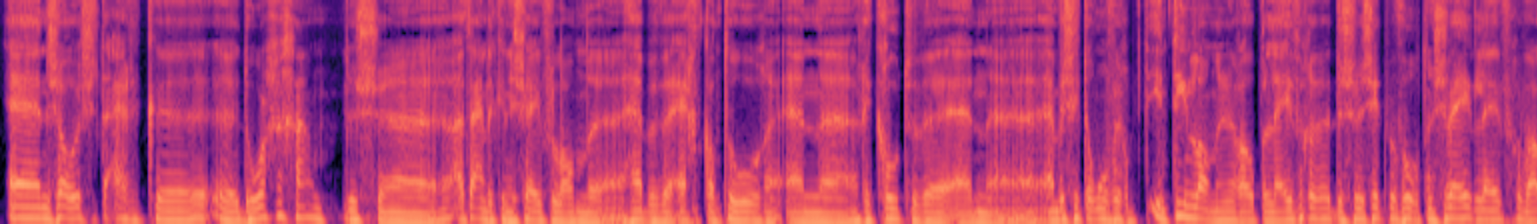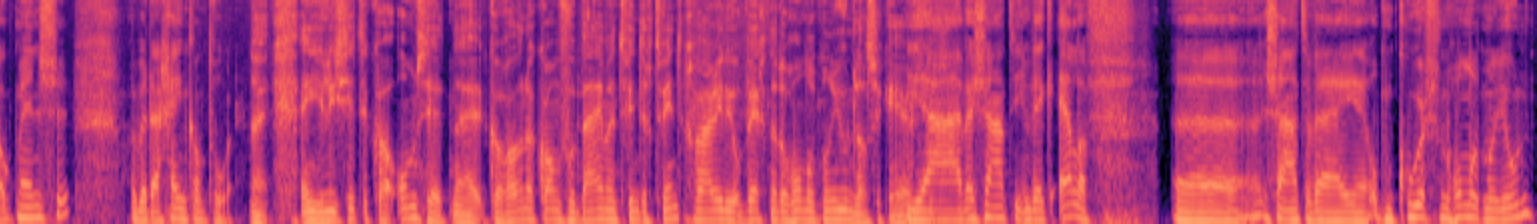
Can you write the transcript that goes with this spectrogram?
En zo is het eigenlijk eh, doorgegaan. Dus uiteindelijk in de zeven landen hebben we echt kantoren en recruiten we. En, en we zitten ongeveer op, in tien landen in Europa leveren we. Dus we zitten bijvoorbeeld in Zweden leveren we ook mensen. Maar we hebben daar geen kantoor. Nee. En jullie zitten qua omzet, nee, corona kwam voorbij, maar in 2020 waren jullie op weg naar de 100 miljoen, las ik ergens. Ja, wij zaten in week 11 eh, zaten wij eh, op een koers van 100 miljoen.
